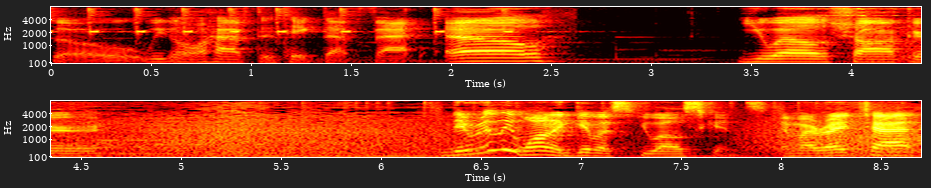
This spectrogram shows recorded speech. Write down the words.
so we gonna have to take that fat L. UL shocker. They really want to give us UL skins. Am I right, chat?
